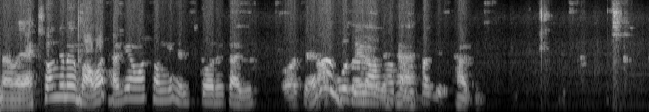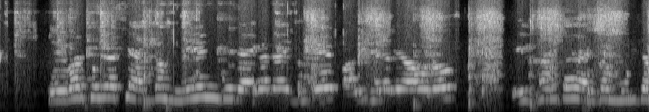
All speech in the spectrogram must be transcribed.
না না, একসঙ্গে নয় বাবা থাকে আমার সঙ্গে হেল্প করে কাজে। আচ্ছা হ্যাঁ, হ্যাঁ, থাকে। তো এবার চলে যাচ্ছে একদম মেন যে জায়গাটায় গিয়ে বালি ঢেলে দেওয়া হলো এইখানটায় একদম মুড়িটা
